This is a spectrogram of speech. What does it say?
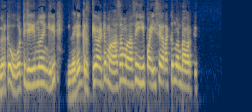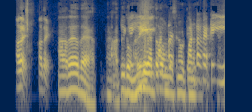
ഇവർക്ക് വോട്ട് ചെയ്യുന്നതെങ്കിൽ ഇവർ കൃത്യമായിട്ട് മാസം മാസം ഈ പൈസ ഇറക്കുന്നുണ്ട് അവർക്ക്. അതെ അതെ. അതെ അതെ. അത് ഇതൊന്നും ഈ ചെയ്യാത്ത വോട്ട് ചെയ്യണം പണ്ടൊക്കെ ഈ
